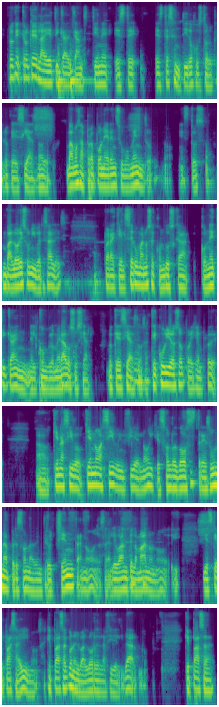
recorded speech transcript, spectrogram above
creo que creo que la ética de Kant tiene este, este sentido justo lo que, lo que decías, ¿no? Vamos a proponer en su momento estos valores universales para que el ser humano se conduzca con ética en el conglomerado social. Lo que decías, ¿no? O sea, qué curioso, por ejemplo, de uh, quién ha sido, quién no ha sido infiel, ¿no? Y que solo dos, tres, una persona de entre 80, ¿no? O sea, levante la mano, ¿no? Y, y es qué pasa ahí, ¿no? O sea, qué pasa con el valor de la fidelidad, ¿no? ¿Qué pasa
